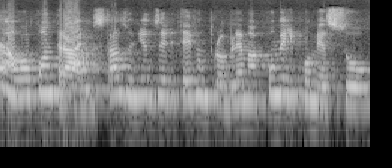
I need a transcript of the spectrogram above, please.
Não, ao contrário. Os Estados Unidos ele teve um problema, como ele começou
